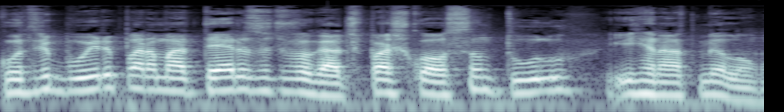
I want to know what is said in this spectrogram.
Contribuíram para matérias advogados Pascoal Santulo e Renato Melon.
